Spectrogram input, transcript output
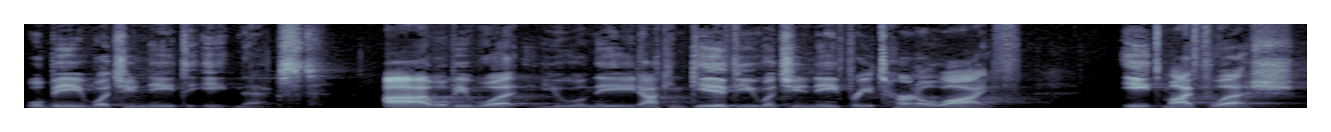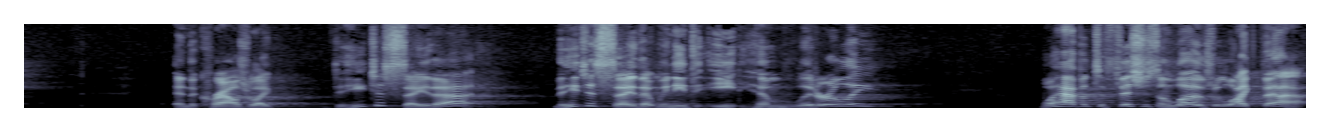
will be what you need to eat next. I will be what you will need. I can give you what you need for eternal life. Eat my flesh. And the crowds were like, Did he just say that? Did he just say that we need to eat him literally? What happened to fishes and loaves? We're like that.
